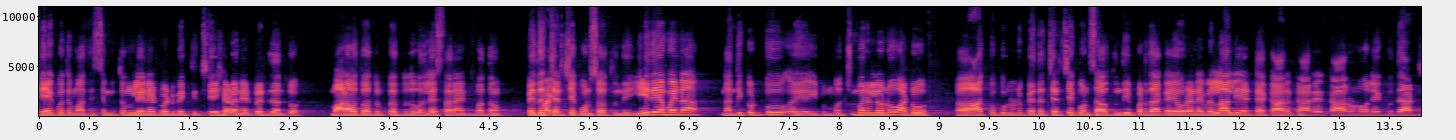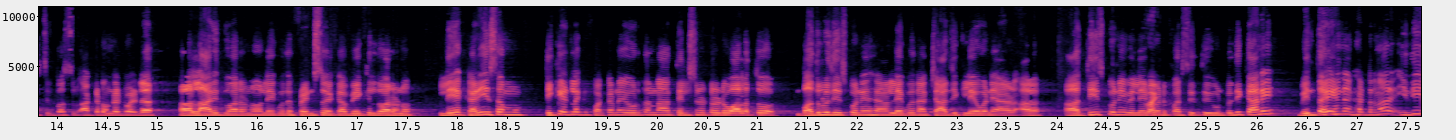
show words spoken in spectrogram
లేకపోతే మతిస్థిమితం లేనటువంటి వ్యక్తి చేశాడనేటువంటి దాంతో మానవత్వ దృక్పథంతో వదిలేస్తారనే మాత్రం పెద్ద. చర్చ కొనసాగుతుంది ఏదేమైనా నందికొట్టు ఆ, ఇటు మచ్చుమరిలోను అటు ఆ, ఆత్మకూరులోను పెద్ద చర్చ కొనసాగుతుంది. ఇప్పటిదాకా ఎవరైనా వెళ్ళాలి అంటే కారు కారు కారునో లేకపోతే ఆర్టీసీ బస్సు అక్కడ ఉన్నటువంటి లారీ ద్వారానో లేకపోతే ఫ్రెండ్స్ యొక్క వెహికల్ ద్వారానో లే కనీసం టికెట్లకి పక్కన ఎవరికన్నా తెలిసినటువంటి వాళ్ళతో బదులు తీసుకొని లేకపోతే నాకు ఛార్జీకి లేవని తీసుకొని వెళ్ళేటువంటి పరిస్థితి ఉంటుంది. కానీ వింతైన ఘటన ఇది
